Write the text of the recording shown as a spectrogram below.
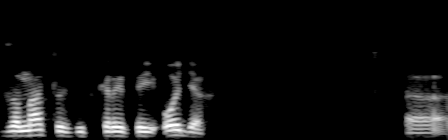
занадто відкритий одяг. Е,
